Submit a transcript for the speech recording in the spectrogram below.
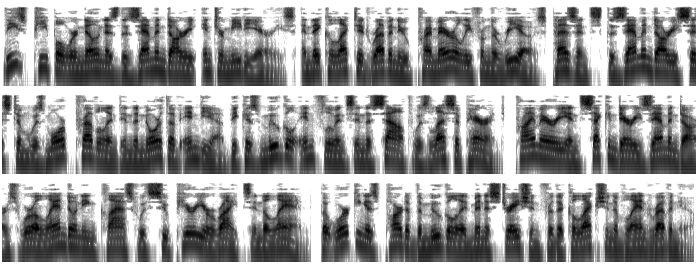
These people were known as the zamindari intermediaries and they collected revenue primarily from the ryots peasants the zamindari system was more prevalent in the north of India because Mughal influence in the south was less apparent. Primary and secondary zamindars were a landowning class with superior rights in the land, but working as part of the Mughal administration for the collection of land revenue.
